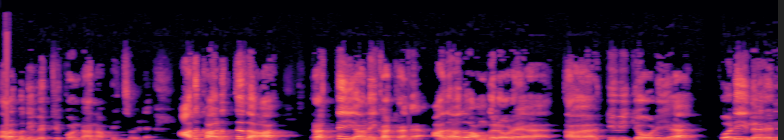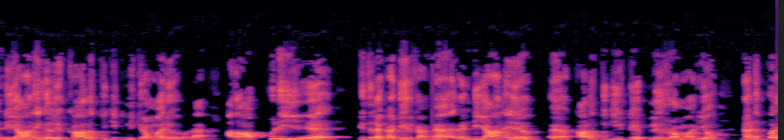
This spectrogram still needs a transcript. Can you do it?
தளபதி வெற்றி கொண்டான் அப்படின்னு சொல்லிட்டு. அதுக்கு அடுத்ததா இரட்டை யானை காட்டுறாங்க. அதாவது அவங்களோட த டிவிகே கொடியில ரெண்டு யானைகள் காலை தூக்கிட்டு நிக்கிற மாதிரி வரும்ல. அதை அப்படியே இதுல காட்டியிருக்காங்க. 2 யானைய அ கால தூக்கிக்கிட்டு பிளிர்ற மாரியும், நடுப்பர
